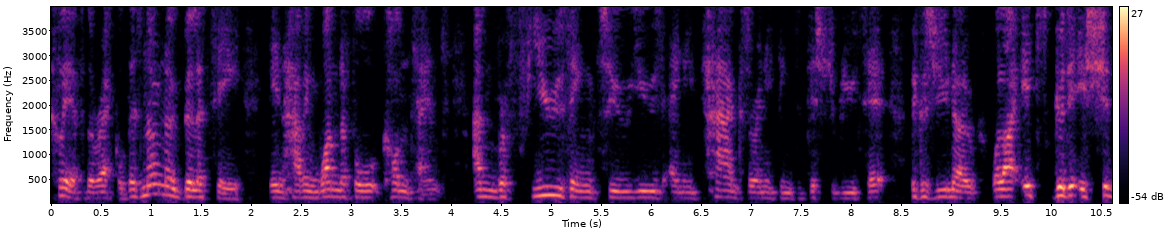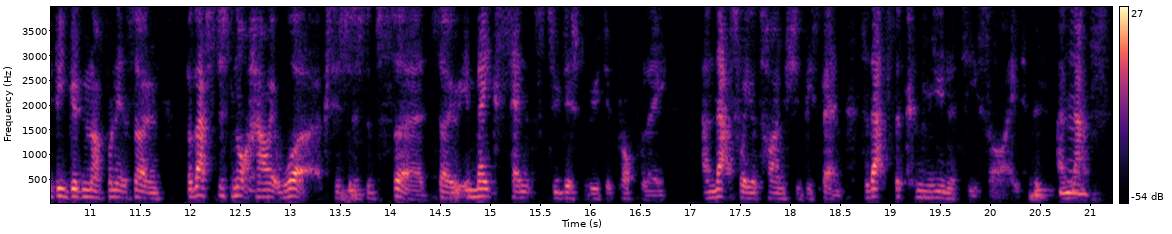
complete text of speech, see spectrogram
clear for the record. There's no nobility in having wonderful content and refusing to use any tags or anything to distribute it because you know, well, like, it's good. It should be good enough on its own. But that's just not how it works. It's just absurd. So it makes sense to distribute it properly. And that's where your time should be spent. So that's the community side. And Mhm. that's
